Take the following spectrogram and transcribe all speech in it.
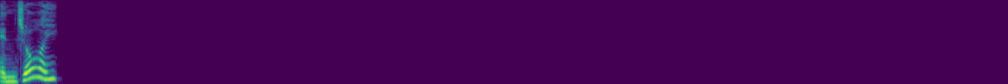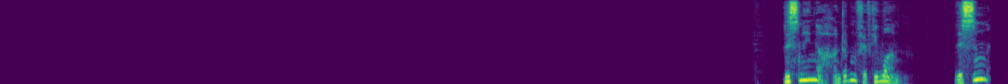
Enjoy! Listening 151. Listen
